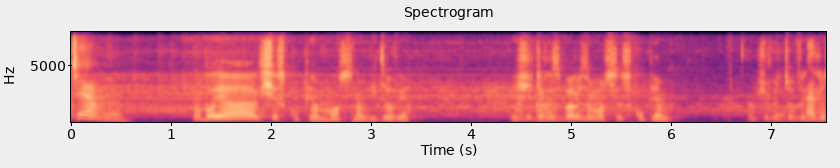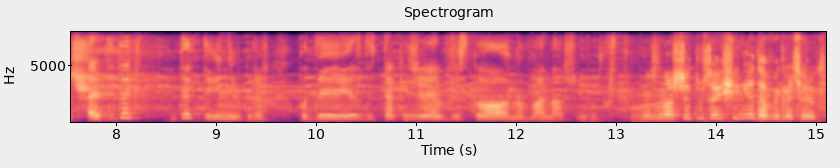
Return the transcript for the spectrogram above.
Czemu? No bo ja się skupiam mocno, widzowie. Ja się Aha. teraz bardzo mocno skupiam, żeby to wygrać. Ale ty tak, tak tego nie wygrasz, bo ty jesteś taki, że wszystko nawalasz i robisz to. No znaczy tutaj się nie da wygrać, ale ch-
